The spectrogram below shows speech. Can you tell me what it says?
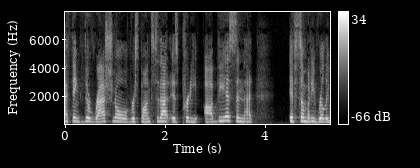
i think the rational response to that is pretty obvious in that if somebody really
